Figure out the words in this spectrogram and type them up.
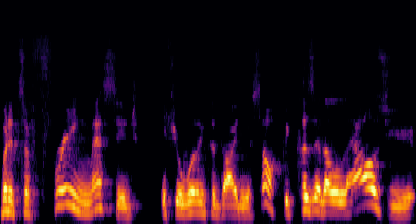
But it's a freeing message if you're willing to die to yourself because it allows you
